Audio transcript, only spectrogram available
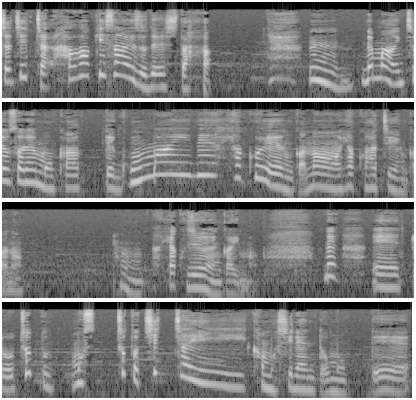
ちゃちっちゃいはがきサイズでした。うん。でまあ一応それも買って5枚で100円かな？108円かな？うん。110円か今。でえっ、ー、とちょっともうちょっとちっちゃいかもしれんと思って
